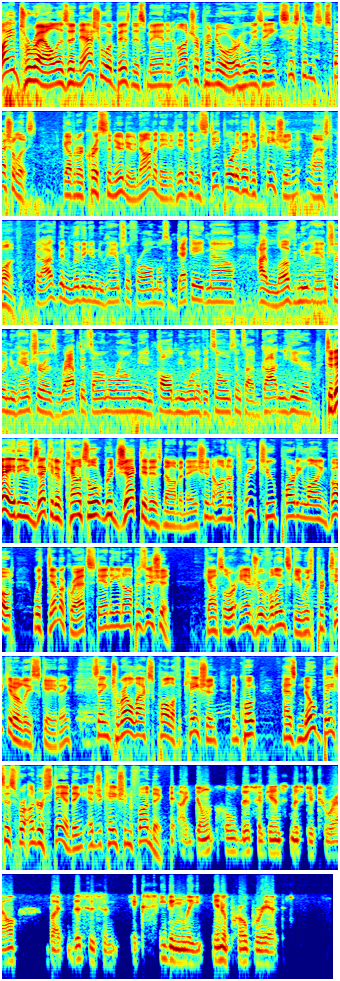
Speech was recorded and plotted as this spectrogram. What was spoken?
Ryan Terrell is a Nashua businessman and entrepreneur who is a systems specialist. Governor Chris Sununu nominated him to the State Board of Education last month. I've been living in New Hampshire for almost a decade now. I love New Hampshire. New Hampshire has wrapped its arm around me and called me one of its own since I've gotten here. Today, the Executive Council rejected his nomination on a 3 2 party line vote, with Democrats standing in opposition. Councilor Andru Volinsky was particularly scathing, saying Terrell lacks qualification and, quote, has no basis for understanding education funding. I don't hold this against Mr. Terrell, but this is an exceedingly inappropriate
